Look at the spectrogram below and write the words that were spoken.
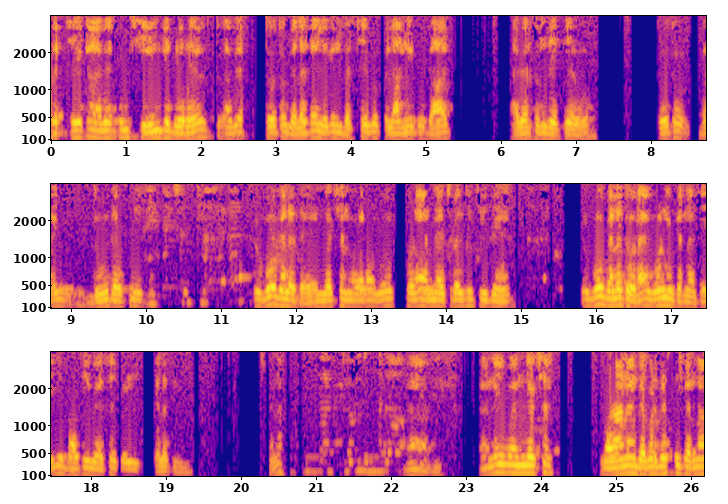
बच्चे का अगर तुम छीन के दे रहे हो तो अगर तो तो गलत है, लेकिन बच्चे को पिलाने के बाद अगर तुम देते हो तो तो भाई दूध ऐसी तो वो गलत है इंजेक्शन वगैरह, वो थोड़ा अननेचुरल सी चीज़ें हैं। तो वो गलत हो रहा है वो नहीं करना चाहिए बाकी वैसे कोई गलत नहीं है। ना? हाँ, हाँ नहीं वो इंजेक्शन लगाना ज़बरदस्ती करना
